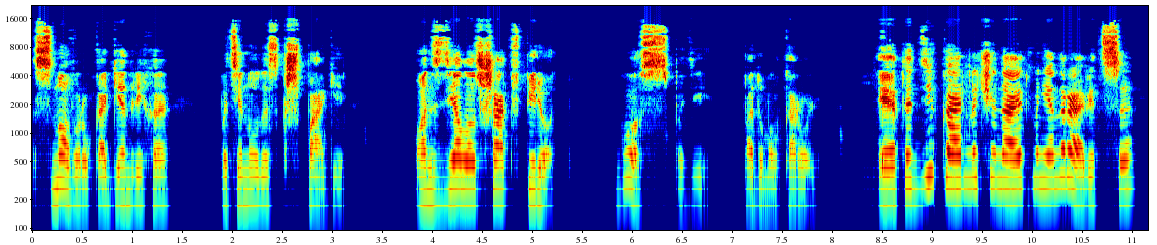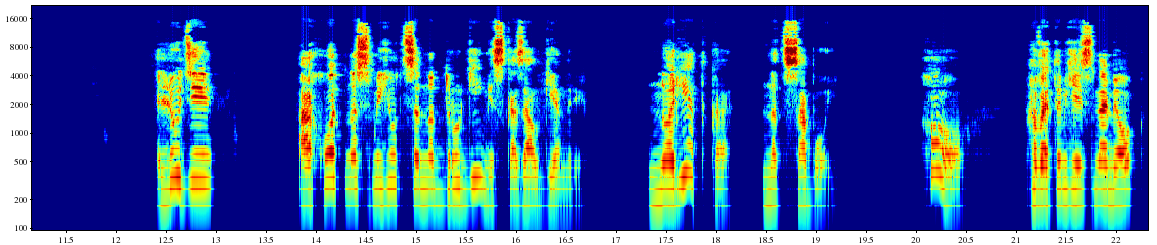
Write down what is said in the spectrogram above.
Снова рука Генриха потянулась к шпаге. Он сделал шаг вперед. — Господи! — подумал король. Этот дикарь начинает мне нравиться. Люди охотно смеются над другими, — сказал Генри, — но редко над собой. Хо, — В этом есть намек.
